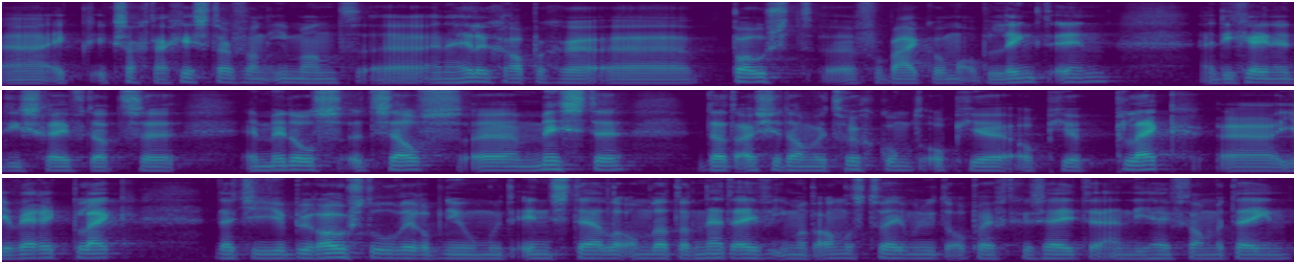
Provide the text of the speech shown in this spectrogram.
Uh, ik, ik, zag daar gisteren van iemand uh, een hele grappige uh, post voorbij komen op LinkedIn. En diegene die schreef dat ze inmiddels het zelfs miste dat als je dan weer terugkomt op je, op je plek, je werkplek, dat je je bureaustoel weer opnieuw moet instellen, omdat er net even iemand anders twee minuten op heeft gezeten en die heeft dan meteen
